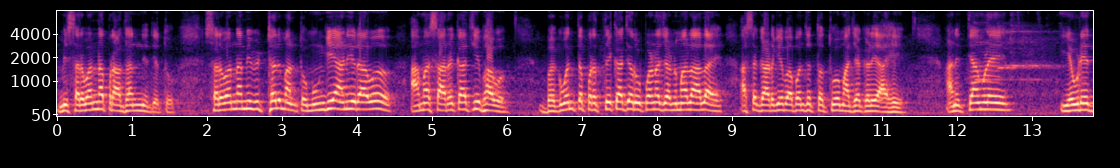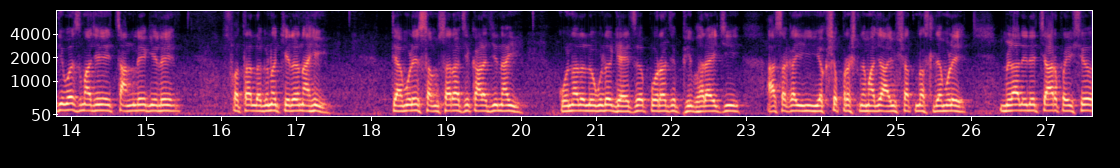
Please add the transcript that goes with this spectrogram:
मी सर्वांना प्राधान्य देतो. सर्वांना मी विठ्ठल मानतो. मुंगी आणि रावं आम्हा सारकाची भावं. भगवंत प्रत्येकाच्या रूपानं जन्माला आला आहे असं गाडगेबाबांचं तत्त्व माझ्याकडे आहे. आणि त्यामुळे एवढे दिवस माझे चांगले गेले स्वतः लग्न केलं नाही. त्यामुळे संसाराची काळजी नाही. कोणाला लुगडं घ्यायचं पोराची फी भरायची असा काही यक्ष प्रश्न माझ्या आयुष्यात नसल्यामुळे मिळालेले चार पैसे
